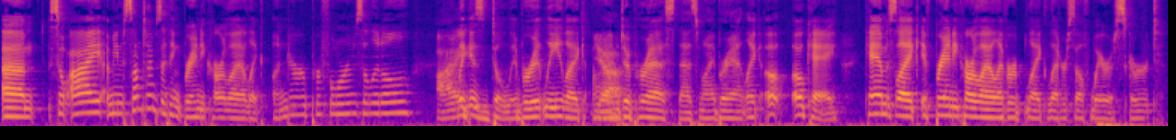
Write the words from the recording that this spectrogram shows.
Um, so I, I mean, sometimes I think Brandi Carlile like underperforms a little. I Like is deliberately like Yeah. I'm depressed. That's my brand. Like oh okay. Cam is like if Brandi Carlile ever like let herself wear a skirt.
